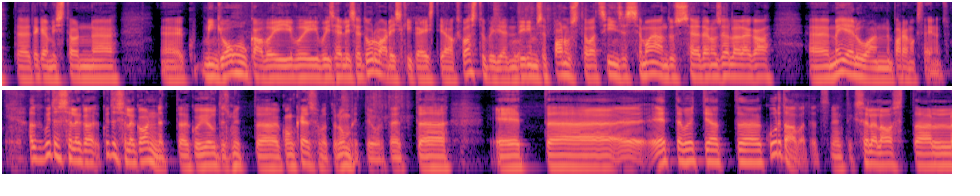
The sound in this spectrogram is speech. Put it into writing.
et tegemist on mingi ohuga või, või, või sellise turvariskiga Eesti jaoks. vastupidi, et need inimesed panustavad siinsesse majandusse ja tänu sellele ka meie elu on paremaks läinud. aga kuidas sellega, kuidas sellega on, et kui jõudes nüüd konkreetsemate numbrite juurde, et et ettevõtjad kurdavad, et näiteks sellel aastal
